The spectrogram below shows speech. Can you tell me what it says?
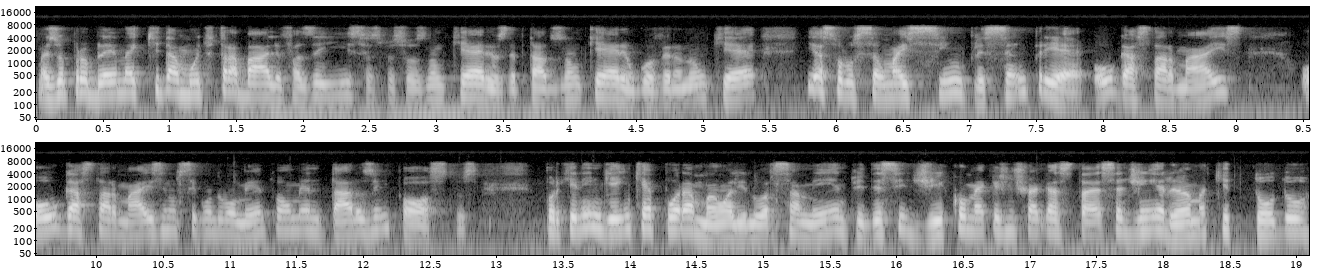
Mas o problema é que dá muito trabalho fazer isso, as pessoas não querem, os deputados não querem, o governo não quer, e a solução mais simples sempre é ou gastar mais, ou gastar mais e, no segundo momento, aumentar os impostos. Porque ninguém quer pôr a mão ali no orçamento e decidir como é que a gente vai gastar essa dinheirama que todo,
